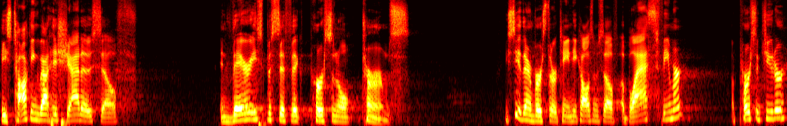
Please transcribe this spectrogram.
He's talking about his shadow self in very specific personal terms. You see it there in verse 13. He calls himself a blasphemer, a persecutor,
